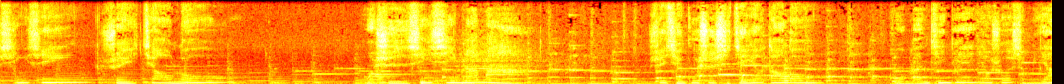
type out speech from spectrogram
星星睡觉喽，我是星星妈妈。睡前故事时间又到喽，我们今天要说什么样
